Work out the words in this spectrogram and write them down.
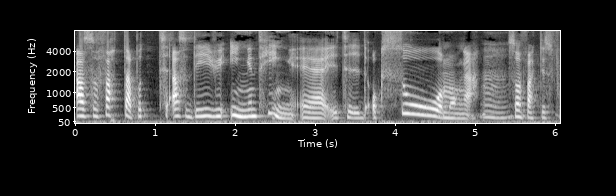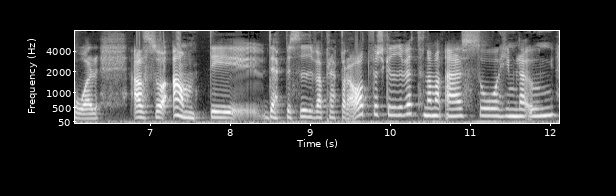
Alltså fatta, på alltså det är ju ingenting eh, i tid och så många Mm. som faktiskt får alltså antidepressiva preparat förskrivet när man är så himla ung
